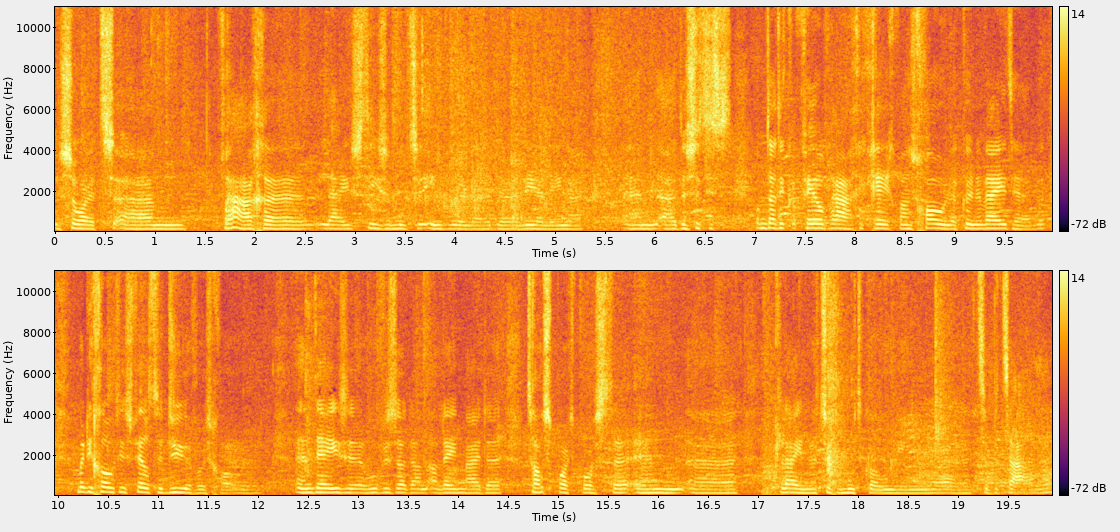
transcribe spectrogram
een soort ehm, vragenlijst die ze moeten invullen, de leerlingen. En, eh, dus het is, omdat ik veel vragen kreeg van scholen, kunnen wij het hebben. Maar die grote is veel te duur voor scholen. En deze hoeven ze dan alleen maar de transportkosten en eh, kleine tegemoetkoming eh, te betalen.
